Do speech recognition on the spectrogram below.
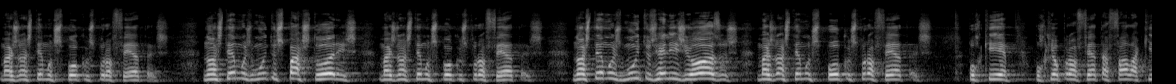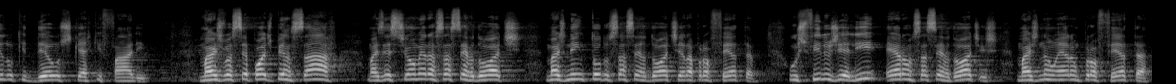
mas nós temos poucos profetas. Nós temos muitos pastores, mas nós temos poucos profetas. Nós temos muitos religiosos, mas nós temos poucos profetas. Por quê? Porque o profeta fala aquilo que Deus quer que fale. Mas você pode pensar, mas esse homem era sacerdote, mas nem todo sacerdote era profeta. Os filhos de Eli eram sacerdotes, mas não eram profeta.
